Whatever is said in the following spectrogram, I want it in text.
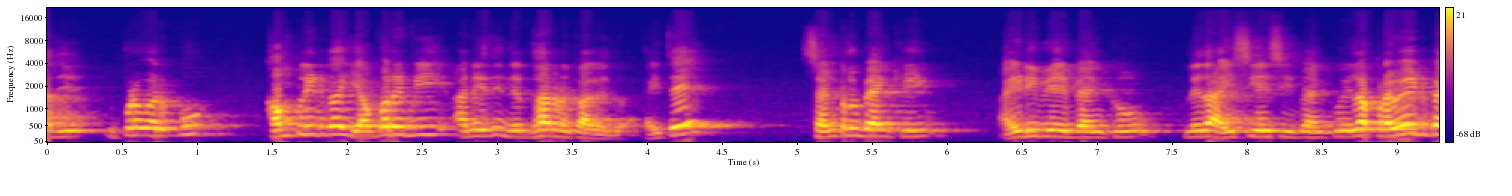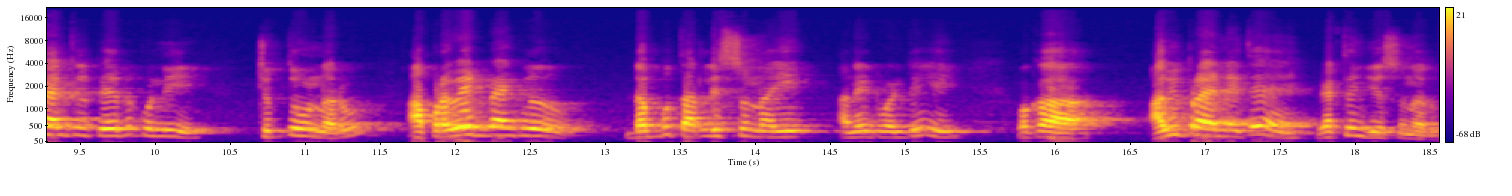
అది ఇప్పటి వరకు కంప్లీట్గా ఎవరివి అనేది నిర్ధారణ కాలేదు. అయితే సెంట్రల్ బ్యాంక్కి ఐడిబిఐ బ్యాంకు లేదా ఐసిఐసి బ్యాంకు ఇలా ప్రైవేట్ బ్యాంకుల పేర్లు కొన్ని చెప్తూ ఉన్నారు. ఆ ప్రైవేట్ బ్యాంకులు డబ్బు తరలిస్తున్నాయి అనేటువంటి ఒక అభిప్రాయాన్ని అయితే వ్యక్తం చేస్తున్నారు.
